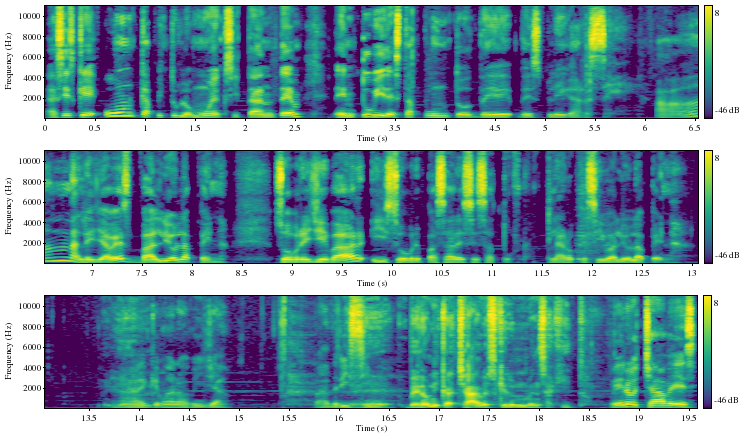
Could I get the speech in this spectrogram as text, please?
Así es que un capítulo muy excitante en tu vida está a punto de desplegarse. Ándale, ya ves, valió la pena. Sobrellevar y sobrepasar ese Saturno. Claro que sí valió la pena. Ay, qué maravilla. Padrísimo. Eh, Verónica Chávez quiere un mensajito. Vero Chávez,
